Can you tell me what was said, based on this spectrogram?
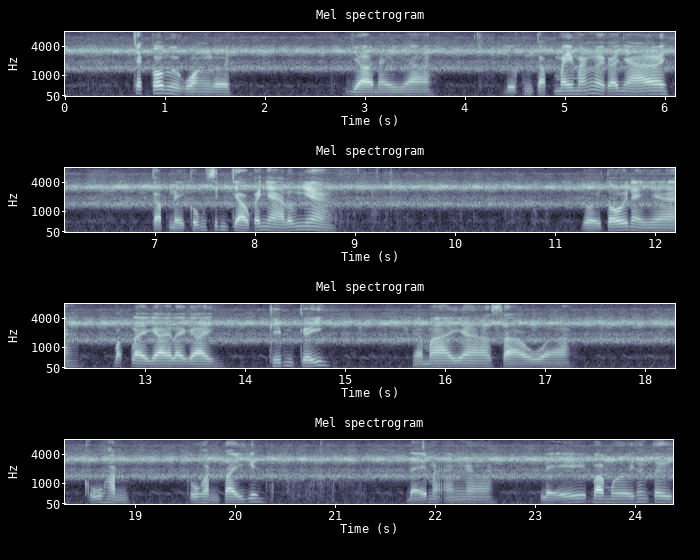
chắc có người quằn rồi. Giờ này à, được cặp may mắn rồi cả nhà ơi. Cặp này cũng xin chào cả nhà luôn nha. Rồi tối này nha à, bắt lai gai lai gai kiếm ký ngày mai à, xào à, củ hành củ hành tây chứ. Để mà ăn à, lễ 30 tháng 4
